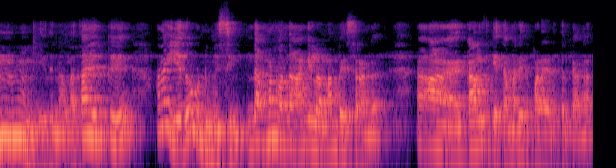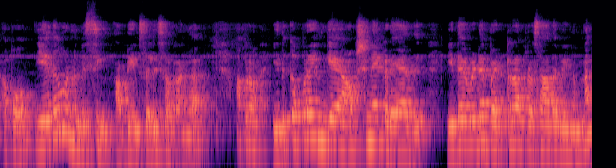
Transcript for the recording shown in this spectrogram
ம் இது நல்லா தான் இருக்குது ஆனால் ஏதோ ஒன்று மிஸ்ஸிங் இந்த அம்மன் வந்து ஆங்கிலம்லாம் பேசுகிறாங்க காலத்துக்கு ஏற்ற மாதிரி இந்த படம் எடுத்திருக்காங்க. அப்போது ஏதோ ஒன்று மிஸ்ஸிங் அப்படின்னு சொல்லி சொல்கிறாங்க அப்புறம் இதுக்கப்புறம் இங்கே ஆப்ஷனே கிடையாது. இதை விட பெட்டராக பிரசாதம் வேணும்னா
